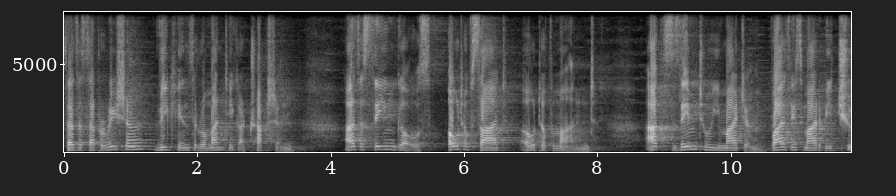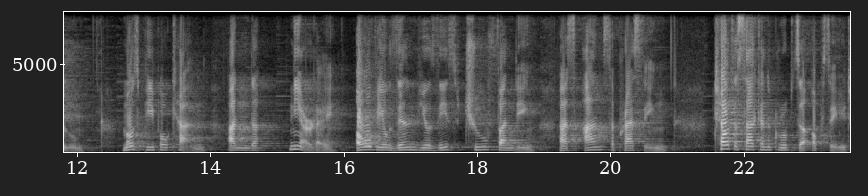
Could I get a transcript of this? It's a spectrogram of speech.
that the separation weakens romantic attraction. As the saying goes, out of sight, out of mind. Ask them to imagine why this might be true. Most people can, and nearly all will then view this true finding as unsurprising. Tell the second group the opposite.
